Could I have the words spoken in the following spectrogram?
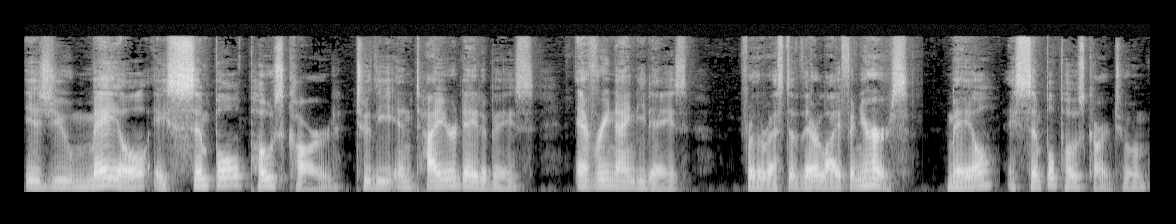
is you mail a simple postcard to the entire database every 90 days for the rest of their life and yours. Mail a simple postcard to them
